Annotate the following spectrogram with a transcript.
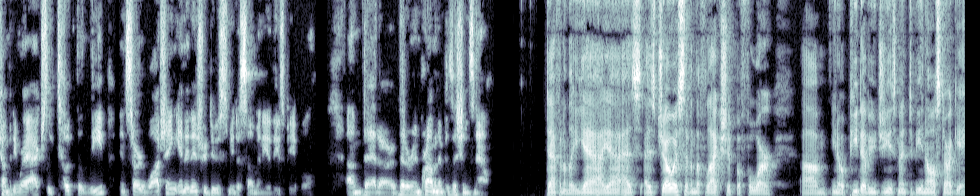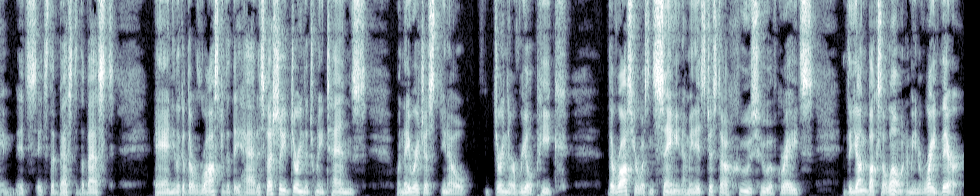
company where I actually took the leap and started watching, and it introduced me to so many of these people um, that are that are in prominent positions now. Definitely, yeah, yeah. As as Joe has said on the flagship before, um, you know, PWG is meant to be an all star game. It's it's the best of the best. And you look at the roster that they had, especially during the 2010s when they were just, you know, during their real peak. The roster was insane. I mean, it's just a who's who of greats. The Young Bucks alone, I mean, right there.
